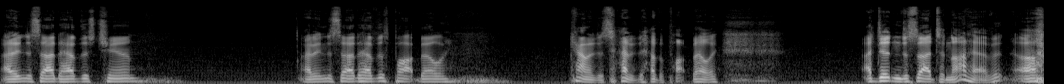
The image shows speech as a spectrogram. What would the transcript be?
I didn't decide to have this chin. I didn't decide to have this pot belly. Kind of decided to have the pot belly. I didn't decide to not have it. Uh,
